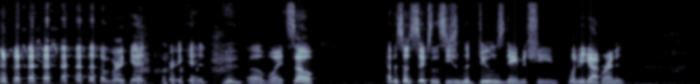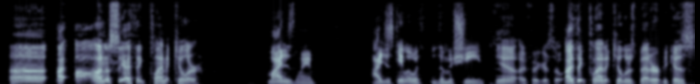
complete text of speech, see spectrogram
very good, very good. Oh boy. So, episode six of the season, the Doomsday Machine. What have you got, Brandon? Uh, I, I honestly I think Planet Killer. Mine is lame. I just came up with the Machine. Yeah, I figure so. I think Planet Killer's better because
